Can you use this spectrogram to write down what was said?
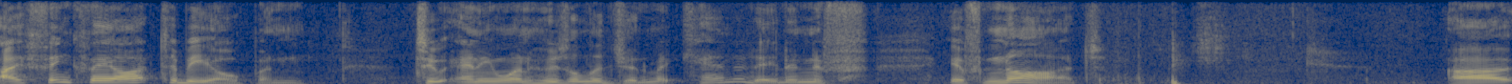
I think they ought to be open to anyone who's a legitimate candidate. And if if not, uh,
